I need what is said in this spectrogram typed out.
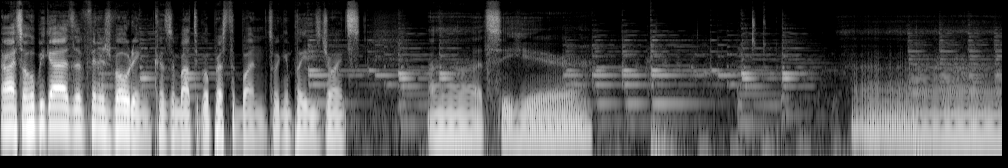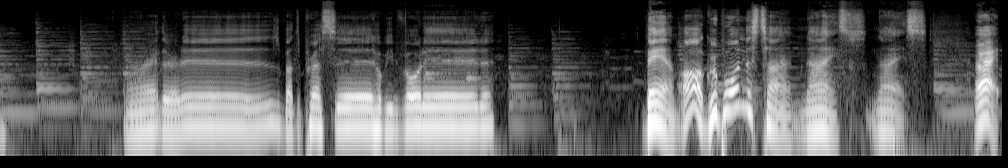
All right, so I hope you guys have finished voting because I'm about to go press the button so we can play these joints. Uh, let's see here. Uh, all right, there it is. About to press it. Hope you voted. Bam. Oh, group one this time. Nice. Nice. All right.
